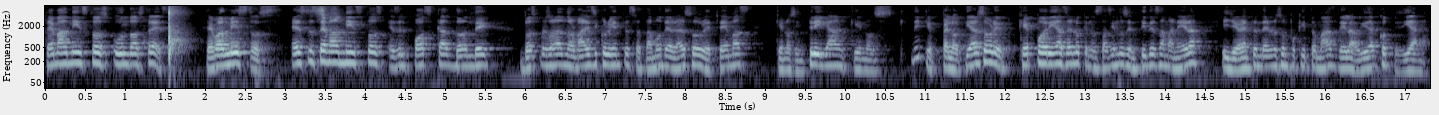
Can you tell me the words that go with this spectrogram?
Temas mixtos, 1, 2, 3. Temas mixtos. Estos temas mixtos es el podcast donde dos personas normales y corrientes tratamos de hablar sobre temas que nos intrigan, que nos que pelotear sobre qué podría ser lo que nos está haciendo sentir de esa manera y llegar a entendernos un poquito más de la vida cotidiana.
